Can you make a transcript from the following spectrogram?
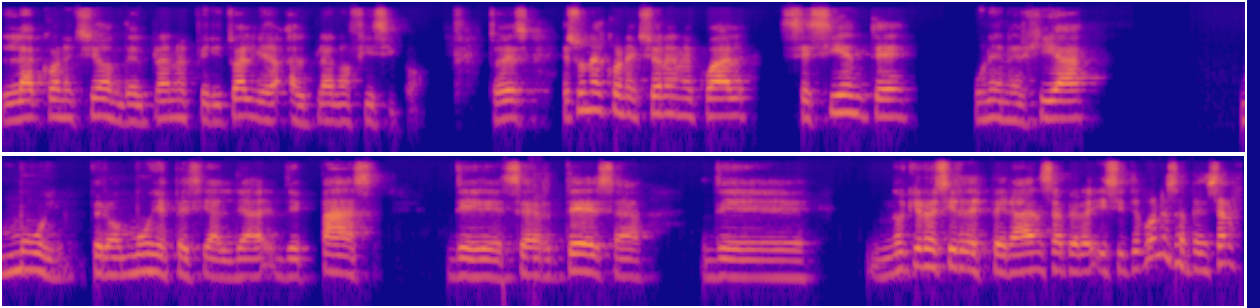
la conexión del plano espiritual y al plano físico. Entonces, es una conexión en la cual se siente una energía muy, pero muy especial, de, de paz, de certeza, de, no quiero decir de esperanza, pero y si te pones a pensar,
